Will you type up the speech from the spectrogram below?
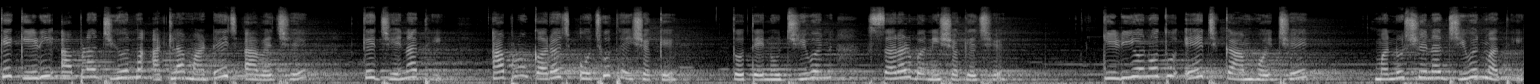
કે કીડી આપણા જીવનમાં આટલા માટે જ આવે છે કે જેનાથી આપણું કરજ ઓછું થઈ શકે, તો તેનું જીવન સરળ બની શકે છે. કીડીઓનું તો એ જ કામ હોય છે મનુષ્યના જીવનમાંથી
